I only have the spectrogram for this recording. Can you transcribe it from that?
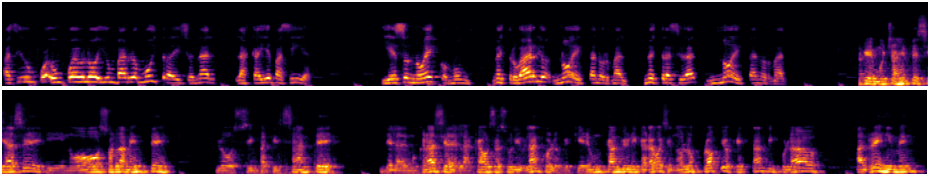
ha sido un, un, pueblo y un barrio muy tradicional, las calles vacías. Y eso no es común. Nuestro barrio no está normal, nuestra ciudad no está normal. Que mucha gente se hace y no solamente los simpatizantes de la democracia, de la causa azul y blanco, los que quieren un cambio en Nicaragua, sino los propios que están vinculados al régimen,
